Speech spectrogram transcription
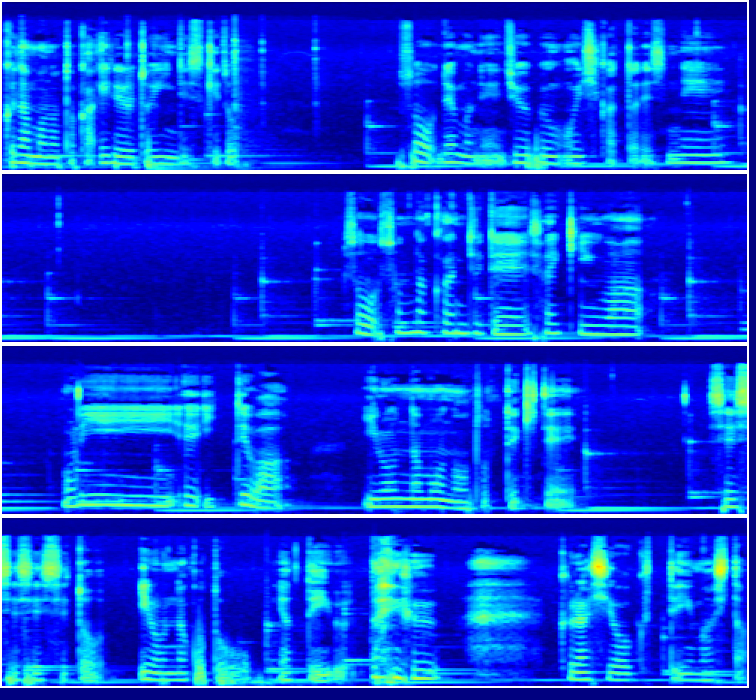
果物とか入れるといいんですけど。そうでもね十分美味しかったですね。そうそんな感じで最近は森へ行ってはいろんなものを取ってきてせっせせっせといろんなことをやっているという暮らしを送っていました。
